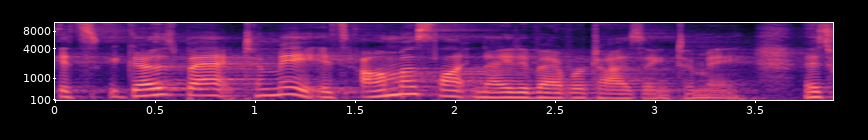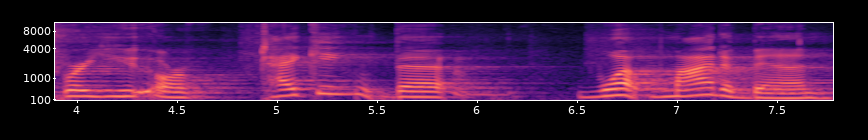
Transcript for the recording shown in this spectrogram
it's it goes back to me. It's almost like native advertising to me. It's where you are taking the what might have been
